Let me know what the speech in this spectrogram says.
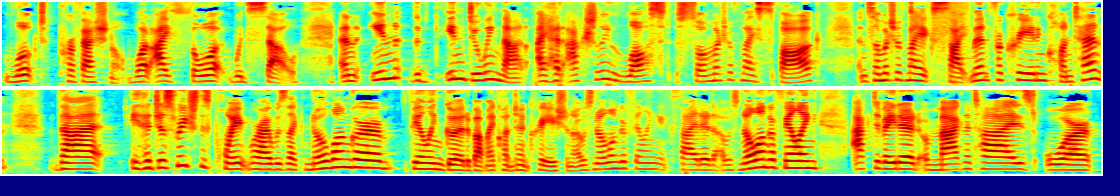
looked professional what i thought would sell. And in the in doing that i had actually lost so much of my spark and so much of my excitement for creating content that it had just reached this point where I was like no longer feeling good about my content creation. I was no longer feeling excited. I was no longer feeling activated or magnetized or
